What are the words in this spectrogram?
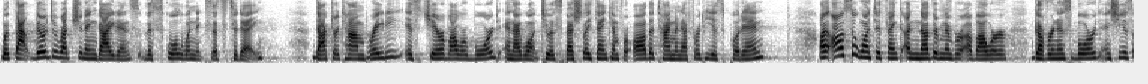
Without their direction and guidance, the school wouldn't exist today. Dr. Tom Brady is chair of our board, and I want to especially thank him for all the time and effort he has put in. I also want to thank another member of our governance board, and she is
